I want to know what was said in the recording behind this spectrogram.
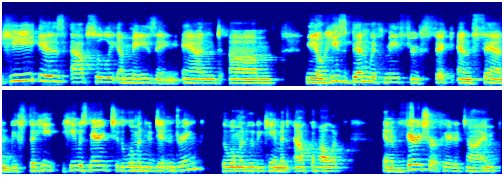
he is absolutely amazing. And, um, you know, he's been with me through thick and thin. He, he was married to the woman who didn't drink, the woman who became an alcoholic in a very short period of time.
